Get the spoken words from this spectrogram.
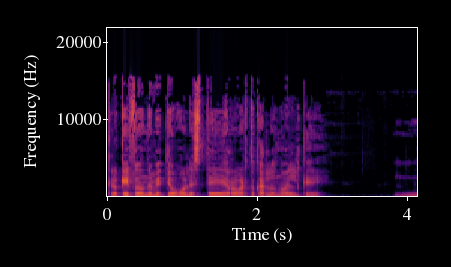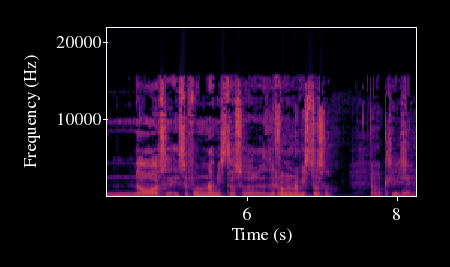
Creo que ahí fue donde metió gol este Roberto Carlos, ¿no? El que No, ese, fue un amistoso. de fue un amistoso. Ok, Sí, sí.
